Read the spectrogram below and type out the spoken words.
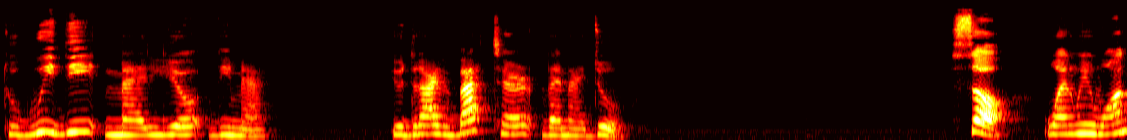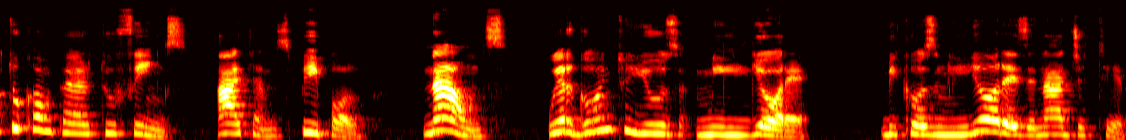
Tu guidi meglio di me. You drive better than I do. So, when we want to compare two things, items, people, nouns, we are going to use migliore because migliore is an adjective.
